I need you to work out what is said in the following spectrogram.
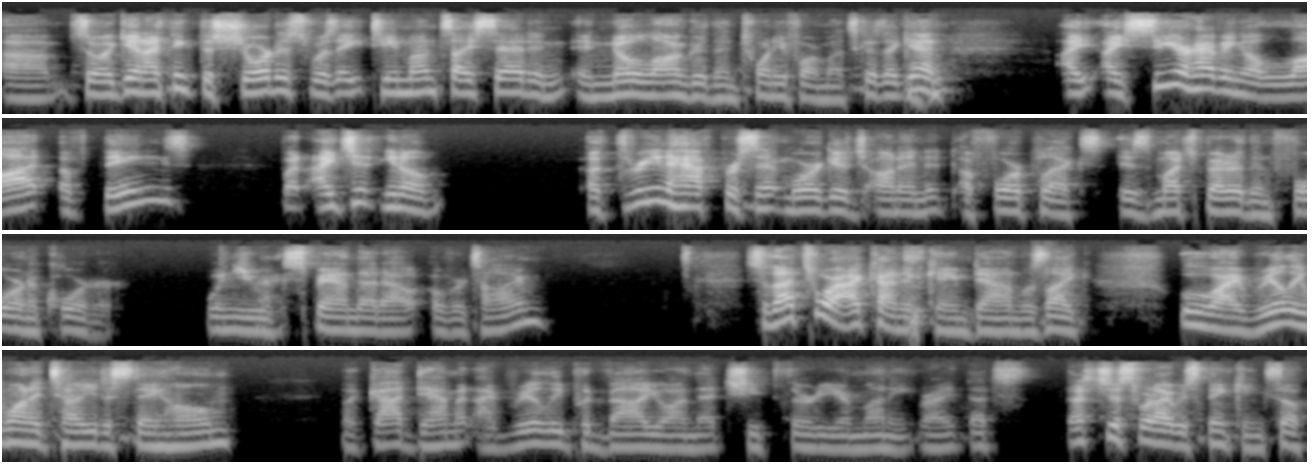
Um, so again, I think the shortest was 18 months, I said, and, and no longer than 24 months. Because again, I, I see her having a lot of things, but I just, you know, a three and a half percent mortgage on an, a fourplex is much better than four and a quarter when you Right. expand that out over time. So that's where I kind of came down was like, ooh, I really want to tell you to stay home, but god damn it, I really put value on that cheap 30 year money, right? That's that's just what I was thinking. So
